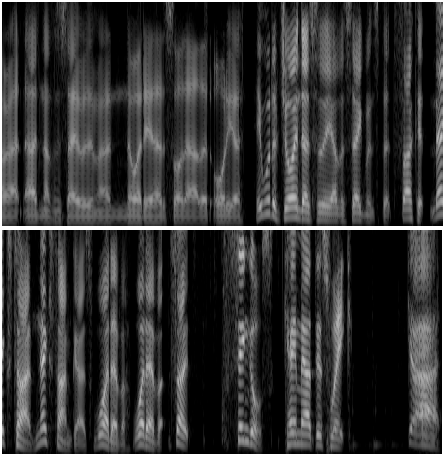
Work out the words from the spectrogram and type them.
All right, I had nothing to say with him. I had no idea how to sort out that audio. He would have joined us for the other segments, but fuck it. Next time, next time, guys. Whatever, whatever. So, singles came out this week. God.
